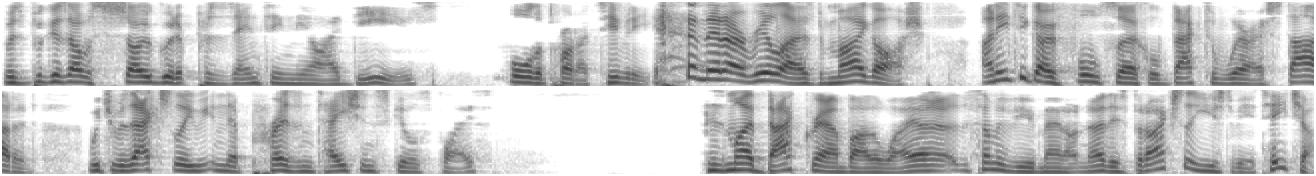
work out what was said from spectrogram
was because I was so good at presenting the ideas for the productivity. and then I realized, my gosh, I need to go full circle back to where I started, which was actually in the presentation skills place because my background, by the way, some of you may not know this, but I actually used to be a teacher.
